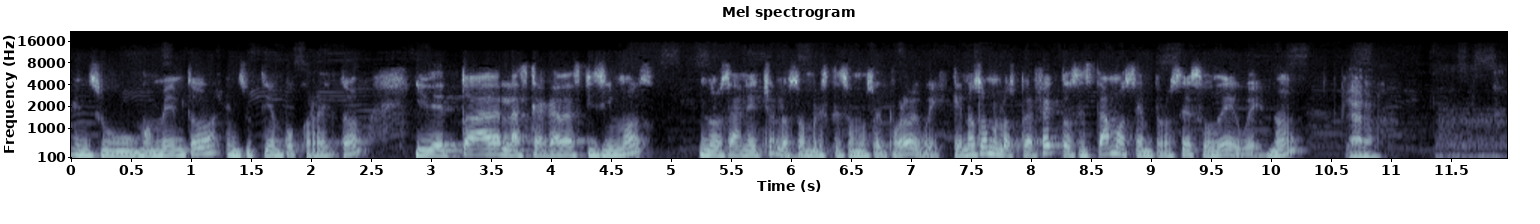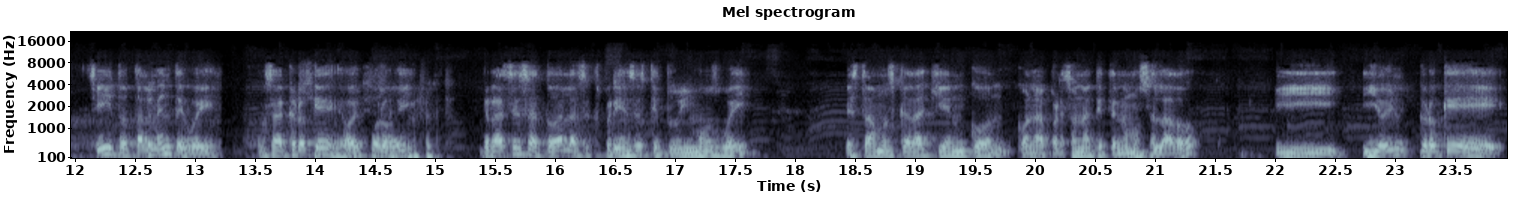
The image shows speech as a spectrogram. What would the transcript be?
en su momento, en su tiempo correcto. Y de todas las cagadas que hicimos, nos han hecho los hombres que somos hoy por hoy, güey. Que no somos los perfectos, estamos en proceso de, güey, ¿no? Claro. Sí, totalmente, güey. O sea, creo que hoy por hoy, gracias a todas las experiencias que tuvimos, güey, estamos cada quien con, la persona que tenemos al lado. Y, hoy creo que,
